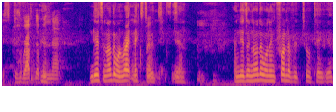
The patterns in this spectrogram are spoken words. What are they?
It's wrapped up in that. And there's another one right next to Right it. next to yeah. it. And there's another one in front of it too, Tavia.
